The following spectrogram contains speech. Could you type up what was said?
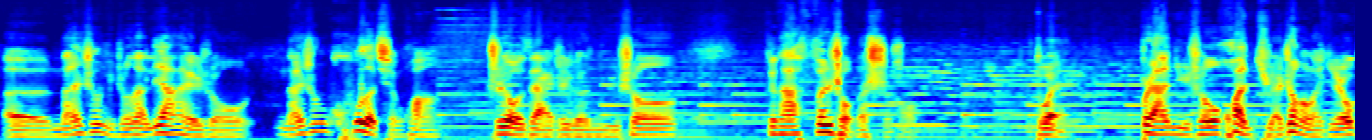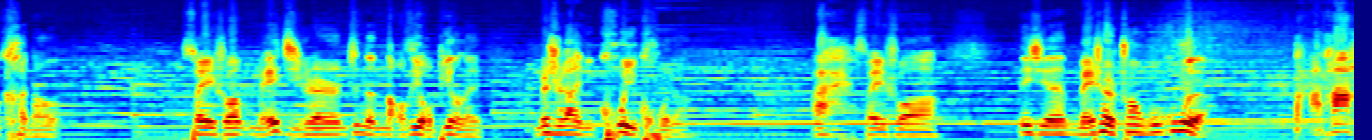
呃，男生女生在恋爱中，男生哭的情况，只有在这个女生跟他分手的时候，对，不然女生患绝症了也有可能。所以说，没几个人真的脑子有病了，没事让你哭一哭的。哎，所以说，那些没事装无辜的，打他，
